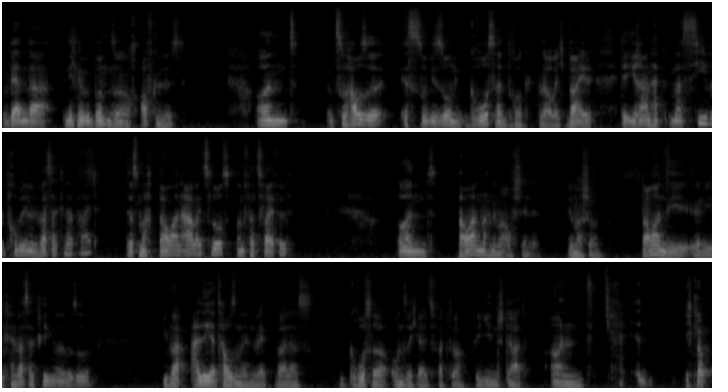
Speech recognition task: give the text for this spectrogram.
werden da nicht nur gebunden, sondern auch aufgelöst. Und zu Hause ist sowieso ein großer Druck, glaube ich, weil der Iran hat massive Probleme mit Wasserknappheit. Das macht Bauern arbeitslos und verzweifelt. Und Bauern machen immer Aufstände. Immer schon. Bauern, die irgendwie kein Wasser kriegen oder so. Über alle Jahrtausende hinweg war das ein großer Unsicherheitsfaktor für jeden Staat. Und Ich glaube,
